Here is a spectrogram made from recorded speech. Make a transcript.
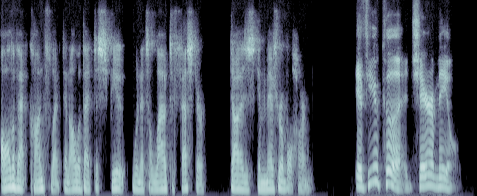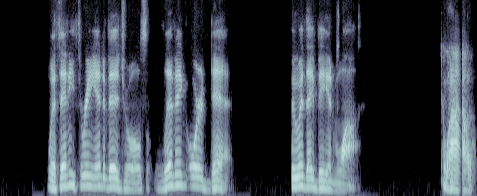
all of that conflict and all of that dispute, when it's allowed to fester, does immeasurable harm. If you could share a meal with any three individuals, living or dead, who would they be and why? Wow.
